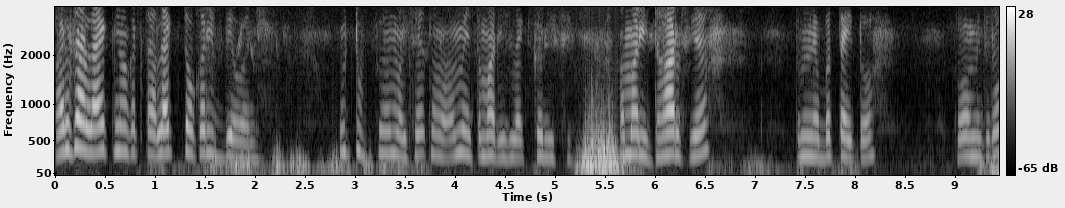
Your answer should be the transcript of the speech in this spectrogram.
અડધા લાઈક ન કરતા લાઈક તો કરી જ દેવાની. યુટ્યુબ ફેમસ છે તમે અમે તમારી લાઈક કરી છે. અમારી ધાર છે, તમને બતાવી તો. તો મિત્રો,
